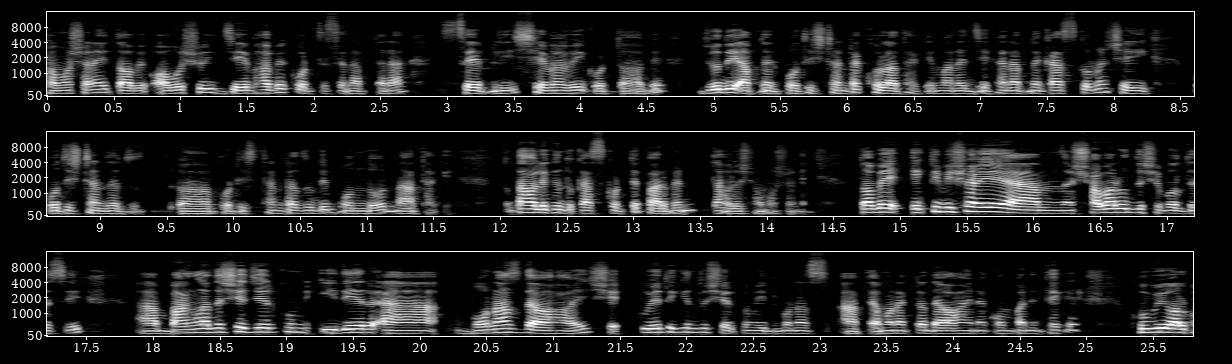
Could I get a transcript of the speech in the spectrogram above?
সমস্যা নেই। তবে অবশ্যই যেভাবে করতেছেন আপনারা সেফলি সেভাবেই করতে হবে। যদি আপনার প্রতিষ্ঠানটা খোলা থাকে মানে যেখানে আপনি কাজ করবেন, সেই প্রতিষ্ঠানটা প্রতিষ্ঠানটা যদি বন্ধ না থাকে, তো তাহলে কিন্তু কাজ করতে পারবেন, তাহলে সমস্যা নেই। তবে একটি বিষয়ে সবার উদ্দেশ্যে বলতেছি বাংলাদেশে যেরকম ঈদের বোনাস দেওয়া হয়, সে, কুয়েতে কিন্তু সেরকম ঈদ বোনাস তেমন একটা দেওয়া হয় না কোম্পানি থেকে। খুবই অল্প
